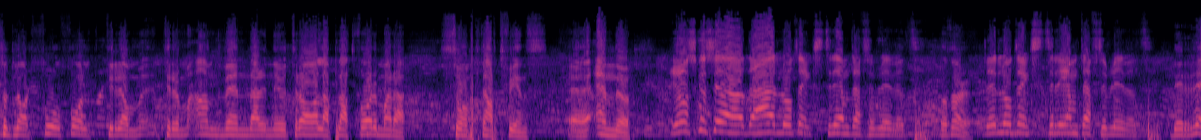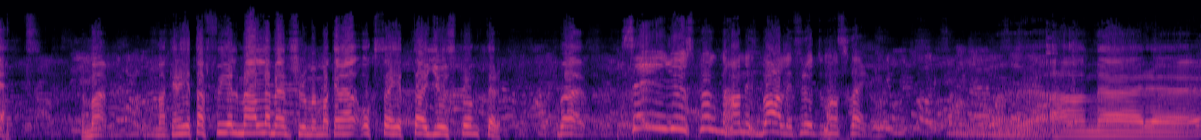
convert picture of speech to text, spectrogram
såklart få folk till de, till de användarneutrala plattformarna som knappt finns eh, ännu. Jag skulle säga att det här låter extremt efterblivet. Vad sa du? Det låter extremt efterblivet. Det är rätt. Man, man kan hitta fel med alla människor men man kan också hitta ljuspunkter. Men Säg en ljuspunkt med Hanif Bali förutom hans skägg. Han är, eh,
